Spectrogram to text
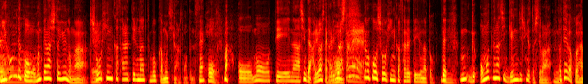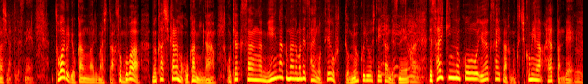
日本でこうおもてなしというのがええ。商品化されているなって僕は向きがあると思ってるんですね。ほう。まあ、おもてなしみたいなのありましたけありどもましたね。で。もこう商品化されているなと。で、うん。おもてなし原理主義としてはうん。例えばこういう話があってですね、とある旅館がありました。そこは昔からの女将がお客さんが見えなくなるまで最後手を振ってお見送りをしていたんですね。はい。で最近のこう予約サイトなんかの口コミが流行ったんで、うん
